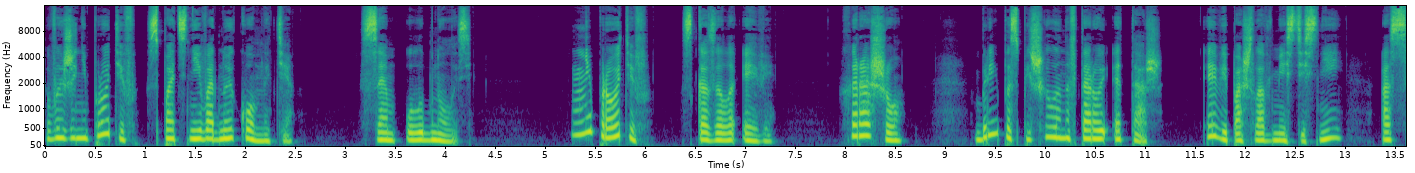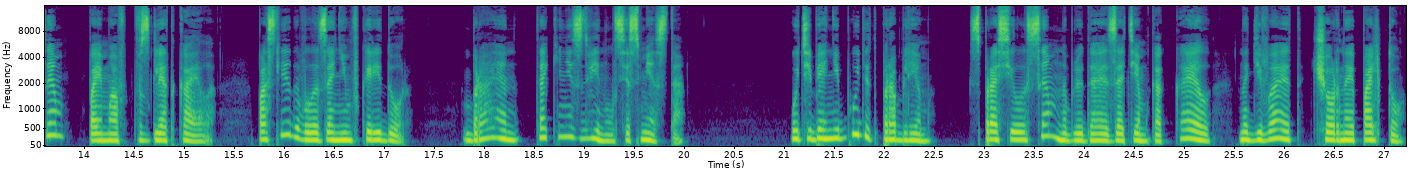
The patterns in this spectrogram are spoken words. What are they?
«Вы же не против спать с ней в одной комнате?» Сэм улыбнулась. «Не против», — сказала Эви. «Хорошо». Бри поспешила на второй этаж. Эви пошла вместе с ней, а Сэм, поймав взгляд Кайла, последовала за ним в коридор. Брайан так и не сдвинулся с места. «У тебя не будет проблем?» — спросила Сэм, наблюдая за тем, как Кайл надевает черное пальто.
